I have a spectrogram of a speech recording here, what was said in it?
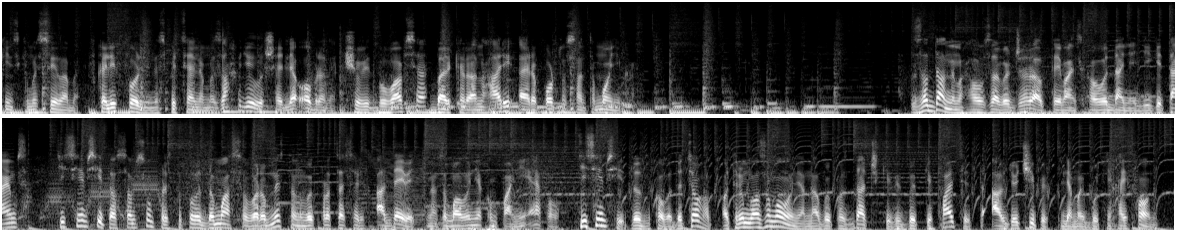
кінськими силами в Каліфорнії на спеціальному заході лише для обраних, що відбувався в Беркер-Ангарі аеропорту Санта-Моніка. За даними галузевих джерел тайванського видання DigiTimes, TSMC та Samsung приступили до масового виробництва нових процесорів A9 на замовлення компанії Apple. TSMC додатково до цього отримала замовлення на випуск датчиків відбитків пальців та аудіочіпів для майбутніх iPhone.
